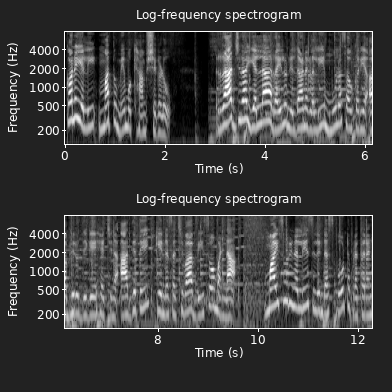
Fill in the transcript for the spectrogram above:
ಕೊನೆಯಲ್ಲಿ ಮತ್ತೊಮ್ಮೆ ಮುಖ್ಯಾಂಶಗಳು. ರಾಜ್ಯದ ಎಲ್ಲಾ ರೈಲು ನಿಲ್ದಾಣಗಳಲ್ಲಿ ಮೂಲಸೌಕರ್ಯ ಅಭಿವೃದ್ಧಿಗೆ ಹೆಚ್ಚಿನ ಆದ್ಯತೆ ಕೇಂದ್ರ ಸಚಿವ ವಿ ಸೋಮಣ್ಣ. ಮೈಸೂರಿನಲ್ಲಿ ಸಿಲಿಂಡರ್ ಸ್ಫೋಟ ಪ್ರಕರಣ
